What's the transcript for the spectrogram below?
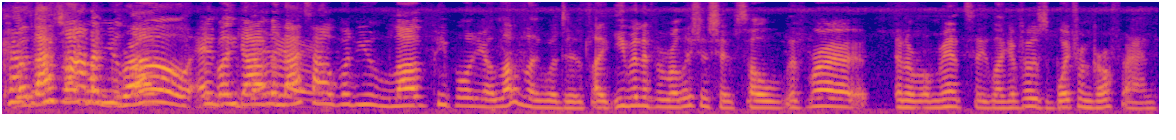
Cause but we that's like when you grow love, and but but that's how when you love people in your love languages, like even if a relationship. So if we're in a romantic, like if it was boyfriend girlfriend,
